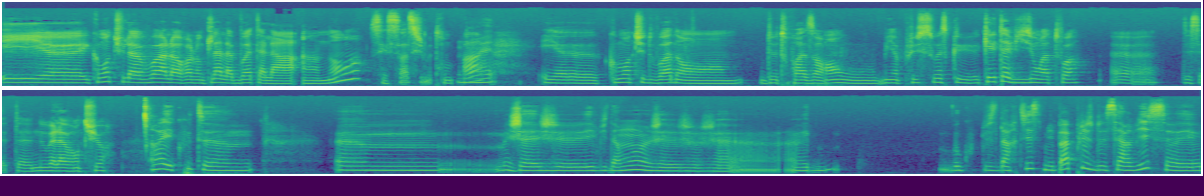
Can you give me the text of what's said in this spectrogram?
Euh, et, comment tu la vois alors? Donc là, la boîte, elle a un an, c'est ça, si je me trompe pas. Et euh, comment tu te vois dans 2-3 ans ou bien plus? Où est-ce que, Quelle est ta vision à toi euh, de cette nouvelle aventure? Ah, écoute, évidemment, avec beaucoup plus d'artistes, mais pas plus de services. Et,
